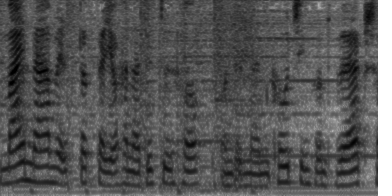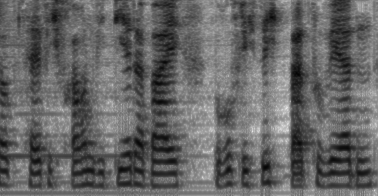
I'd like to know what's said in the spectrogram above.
Mein Name ist Dr. Johanna Disselhoff und in meinen Coachings und Workshops helfe ich Frauen wie dir dabei, beruflich sichtbar zu werden,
